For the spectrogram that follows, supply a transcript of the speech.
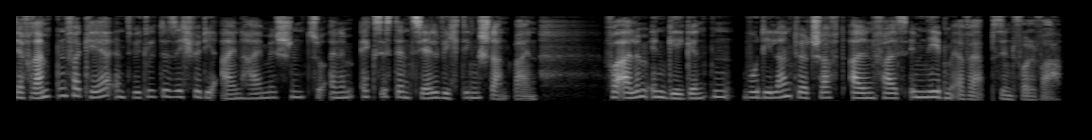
Der Fremdenverkehr entwickelte sich für die Einheimischen zu einem existenziell wichtigen Standbein, vor allem in Gegenden, wo die Landwirtschaft allenfalls im Nebenerwerb sinnvoll war.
